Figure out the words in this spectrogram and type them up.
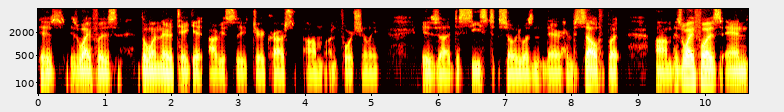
his his wife was the one there to take it. Obviously, Jerry Krause, um, unfortunately, is uh, deceased, so he wasn't there himself, but um, his wife was. And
